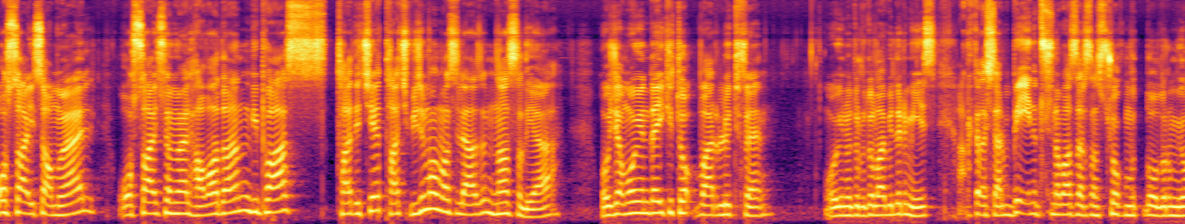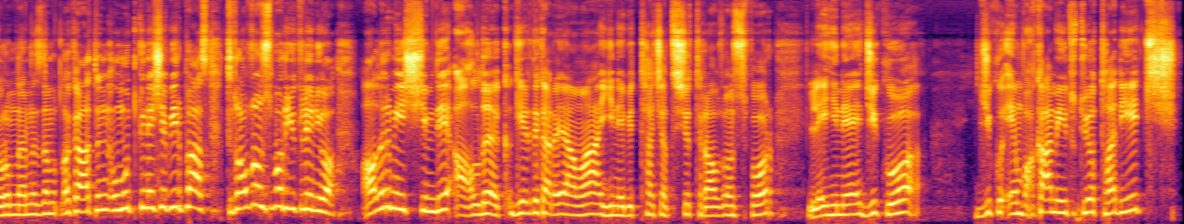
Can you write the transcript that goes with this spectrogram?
Osay Samuel. Osay Samuel havadan bir pas. Tadic'e taç bizim olması lazım. Nasıl ya? Hocam oyunda iki top var lütfen. Oyunu durdurabilir miyiz? Arkadaşlar beğeni tuşuna basarsanız çok mutlu olurum. Yorumlarınızda mutlaka atın. Umut Güneş'e bir pas. Trabzonspor yükleniyor. Alır mıyız şimdi? Aldık. Girdik araya ama yine bir taç atışı Trabzonspor. Lehine Ciku. Ciku Envakame'yi tutuyor. Tadic.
